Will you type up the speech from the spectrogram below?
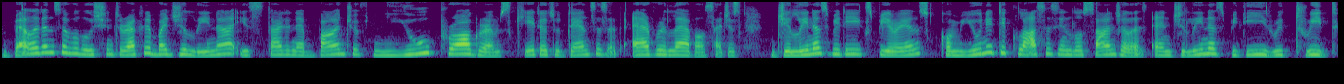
Belly Dance Evolution, directed by Jelena, is starting a bunch of new programs catered to dancers at every level, such as Jelena's BD Experience, community classes in Los Angeles, and Jelena's BD Retreat.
